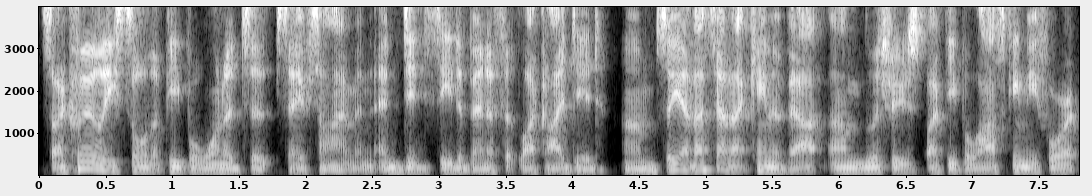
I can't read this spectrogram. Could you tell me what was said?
so I clearly saw that people wanted to save time and, and did see the benefit, like I did. Um, so yeah, that's how that came about. Um, literally just by people asking me for it.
